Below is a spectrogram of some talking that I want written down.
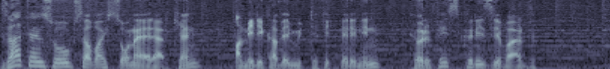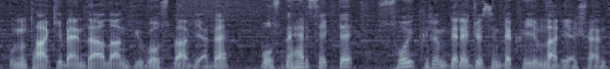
Zaten Soğuk Savaş sona ererken Amerika ve müttefiklerinin Körfez krizi vardı. Bunu takiben dağılan Yugoslavya'da, Bosna Hersek'te soykırım derecesinde kıyımlar yaşandı.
